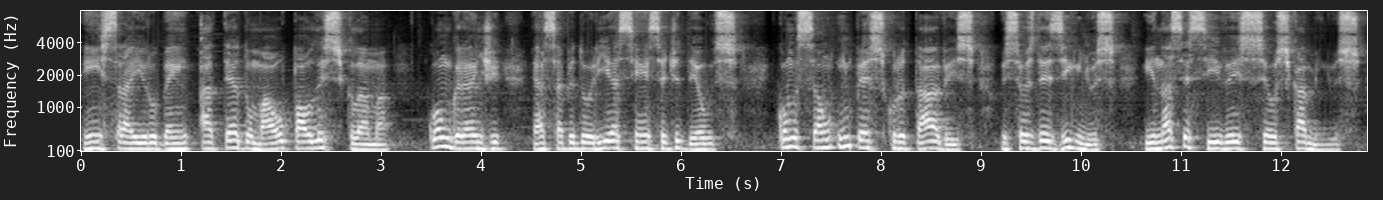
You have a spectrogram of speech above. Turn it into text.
e extrair o bem até do mal, Paulo exclama: Quão grande é a sabedoria e a ciência de Deus! Como são imperscrutáveis os seus desígnios e inacessíveis seus caminhos.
